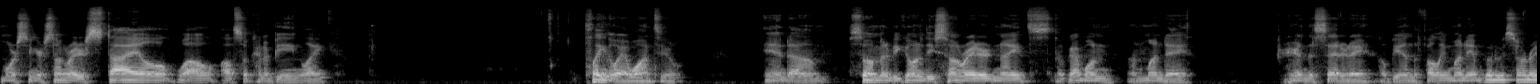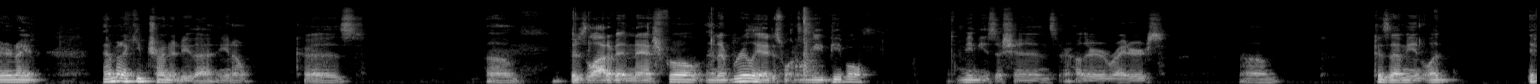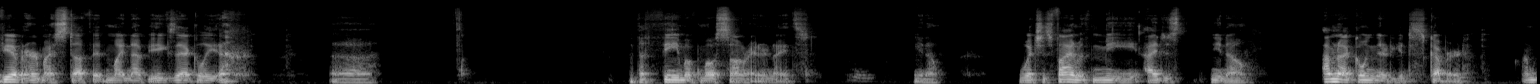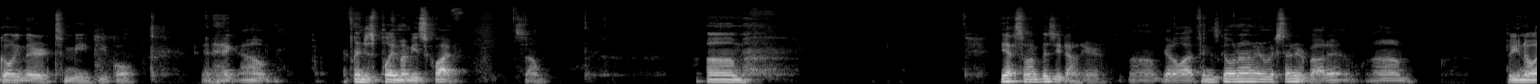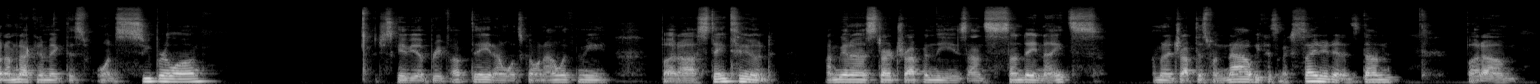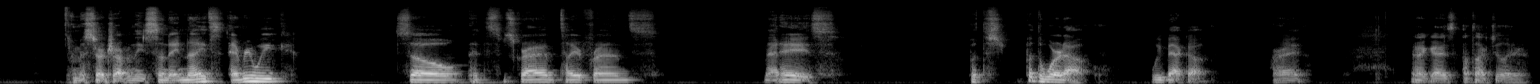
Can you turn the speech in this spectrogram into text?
more singer songwriter style, while also kind of being like playing the way I want to. And um, so I'm going to be going to these songwriter nights. I've got one on Monday. If you're hearing this Saturday, I'll be on the following Monday. I'm going to a songwriter night. And I'm going to keep trying to do that, you know, because um, there's a lot of it in Nashville. And I really, I just want to meet people, meet musicians or other writers. Um, because, I mean, if you haven't heard my stuff, it might not be exactly. uh, the theme of most songwriter nights, you know, which is fine with me. I just, you know, I'm not going there to get discovered. I'm going there to meet people and hang out and just play my music live. So, um, yeah, so I'm busy down here. Um, got a lot of things going on and I'm excited about it. Um, but you know what? I'm not going to make this one super long just gave you a brief update on what's going on with me. But uh, stay tuned. I'm going to start dropping these on Sunday nights. I'm going to drop this one now because I'm excited and it's done. But um, I'm going to start dropping these Sunday nights every week. So hit subscribe, tell your friends. Matt Hayes, put the, put the word out. We back up. All right. All right, guys. I'll talk to you later.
